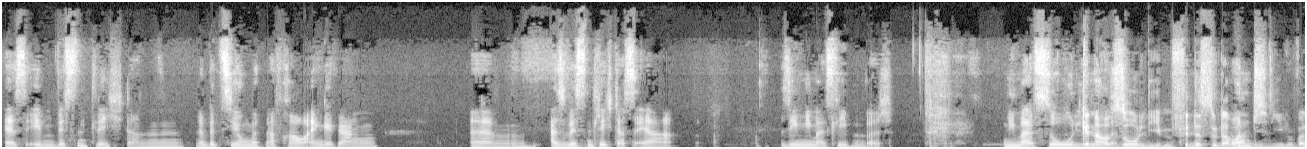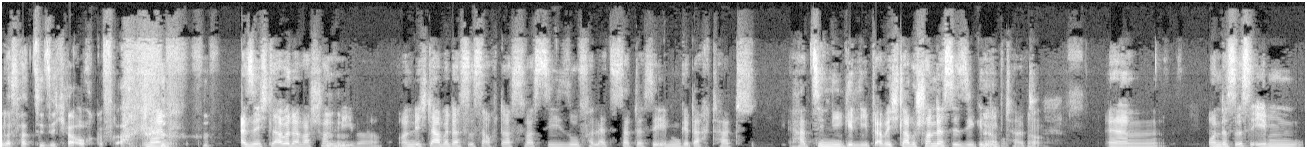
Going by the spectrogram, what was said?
er ist eben wissentlich dann eine Beziehung mit einer Frau eingegangen, ähm, also wissentlich, dass er sie niemals lieben wird. Niemals so lieben Genau, wird. so lieben. Findest du da mal die Liebe? Weil das hat sie sich ja auch gefragt. Nein, also ich glaube, da war schon Mhm. Liebe. Und ich glaube, das ist auch das, was sie so verletzt hat, dass sie eben gedacht hat, hat sie nie geliebt. Aber ich glaube schon, dass er sie geliebt ja, hat. Ja. Ähm, und es ist eben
